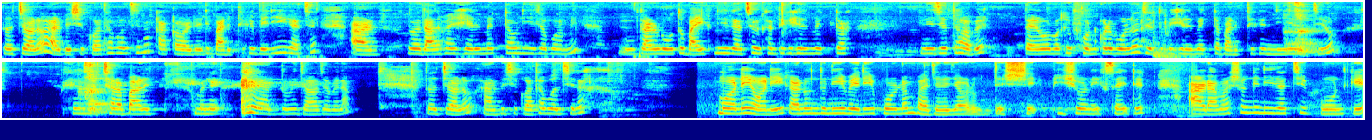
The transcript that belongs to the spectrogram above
তো চলো, আর বেশি কথা বলছি না। কাকা অলরেডি বাড়ি থেকে বেরিয়ে গেছে। আর তোমার দাদাভাই হেলমেটটাও নিয়ে যাব আমি। কারণ ও তো বাইক নিয়ে গেছে, ওখান থেকে হেলমেটটা নিয়ে যেতে হবে। তাই ও আমাকে ফোন করে বলল যে, তুমি হেলমেটটা বাড়ির থেকে নিয়ে যেও। হেলমেট ছাড়া বাড়ি মানে একদমই যাওয়া যাবে না। তো চলো, আর বেশি কথা বলছি না। মনে অনেক আনন্দ নিয়ে বেরিয়ে পড়লাম বাজারে যাওয়ার উদ্দেশ্যে। ভীষণ এক্সাইটেড আর আমার সঙ্গে নিয়ে যাচ্ছি বোনকে।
